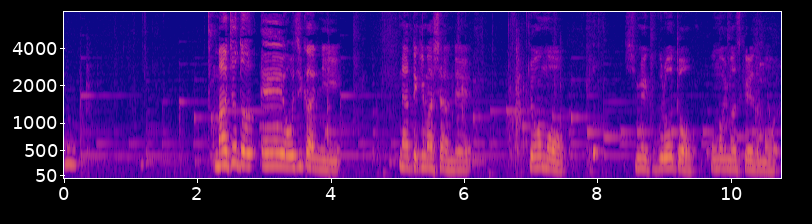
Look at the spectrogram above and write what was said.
まあちょっと、えーお時間になってきましたんで今日も締めくくろうと思いますけれども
